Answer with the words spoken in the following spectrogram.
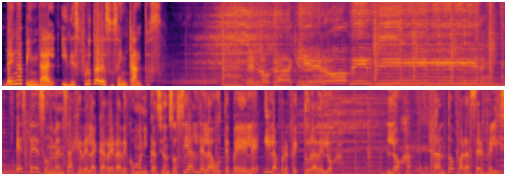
Ven a Pindal y disfruta de sus encantos. En Loja quiero vivir. Este es un mensaje de la carrera de Comunicación Social de la UTPL y la Prefectura de Loja. Loja, tanto para ser feliz.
